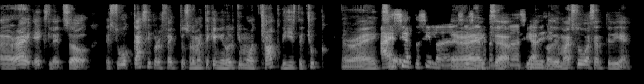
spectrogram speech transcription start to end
All right, excellent. So, estuvo casi perfecto, solamente que en el último chuck dijiste chuk. All right. Ah, es cierto, sí, lo, sí, right, cierto. so, lo- así yeah, lo lo dije. demás estuvo bastante bien.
